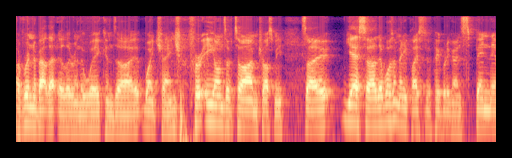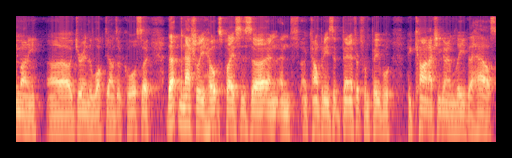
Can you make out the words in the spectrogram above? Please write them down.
I've written about that earlier in the week, and uh, it won't change for eons of time. Trust me. So yes, uh, there wasn't many places for people to go and spend their money uh, during the lockdowns, of course. So that naturally helps places uh, and, and, and companies that benefit from people who can't actually go and leave the house.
